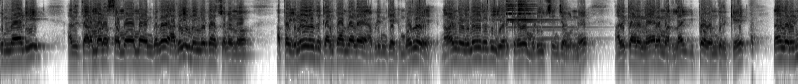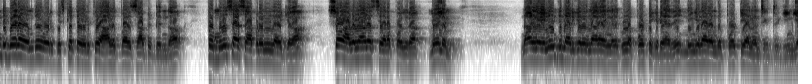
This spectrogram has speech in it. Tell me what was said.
பின்னாடி அது தரமான சம்பவமா என்பதை அதையும் நீங்கள் தான் சொல்லணும். அப்போ இணையிறது கன்ஃபார்ம் தானே அப்படின்னு கேட்கும்போது நாங்கள் இணையிறது ஏற்கனவே முடிவு செஞ்ச ஒன்று அதுக்கான நேரம் வரல இப்போ வந்திருக்கு. நாங்கள் ரெண்டு பேரும் வந்து ஒரு பிஸ்கட்டை எடுத்து ஆளுக்கு பாதி சாப்பிட்டுட்டு இருந்தோம். இப்போ முழுசாக சாப்பிடணும்னு நினைக்கிறோம். ஸோ அதனால் சேரப்போகிறோம். மேலும் நாங்கள் இணைந்து நடிக்கிறதுனால எங்களுக்குள்ள போட்டி கிடையாது. நீங்கள் தான் வந்து போட்டியாக நினச்சிக்கிட்டு இருக்கீங்க.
